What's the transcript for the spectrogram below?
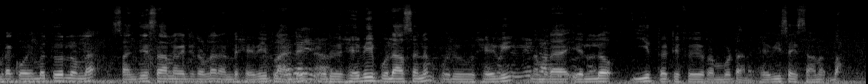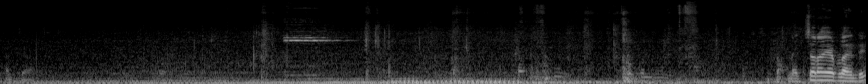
നമ്മുടെ കോയമ്പത്തൂരിലുള്ള സഞ്ജയ് സാറിന് വേണ്ടിയിട്ടുള്ള രണ്ട് ഹെവി പ്ലാന്റ് ഒരു ഹെവി പുലാസനും ഒരു ഹെവി നമ്മുടെ യെല്ലോ ഇ തേർട്ടി ഫൈവ് റംബൂട്ടാണ് ഹെവി സൈസാണ് ബാ. മെച്ചറായ പ്ലാന്റ്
